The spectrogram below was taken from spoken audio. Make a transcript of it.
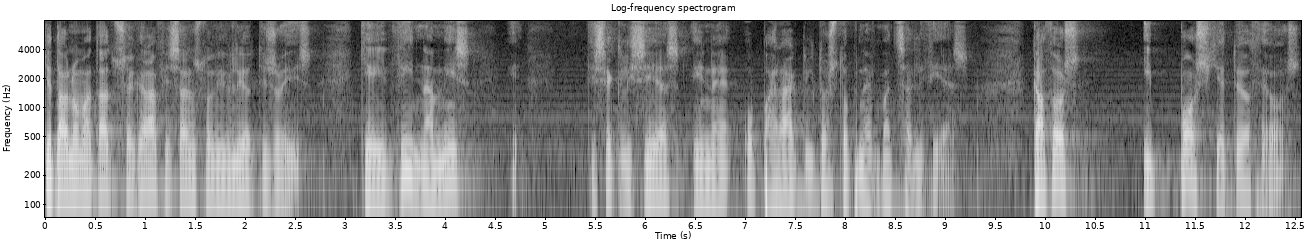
και τα ονόματά τους εγγράφησαν στο βιβλίο της ζωής και η δύναμη της Εκκλησίας είναι ο παράκλητος στο πνεύμα της αληθείας. Καθώς υπόσχεται ο Θεός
